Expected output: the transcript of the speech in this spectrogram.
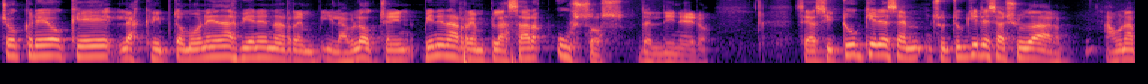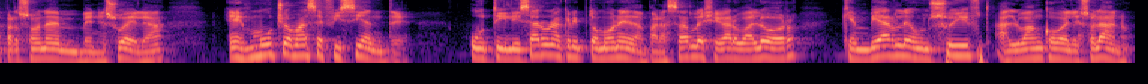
yo creo que las criptomonedas vienen a y la blockchain vienen a reemplazar usos del dinero. Sea, si tú quieres, em, si tú quieres ayudar a una persona en Venezuela, es mucho más eficiente utilizar una criptomoneda para hacerle llegar valor que enviarle un SWIFT al banco venezolano.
